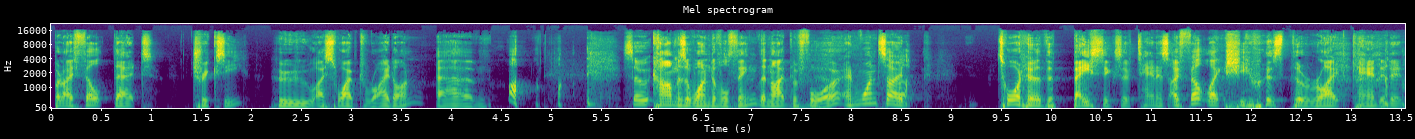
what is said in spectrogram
but I felt that Trixie, who I swiped right on, um, So, calm as a wonderful thing the night before. And once I taught her the basics of tennis, I felt like she was the right candidate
